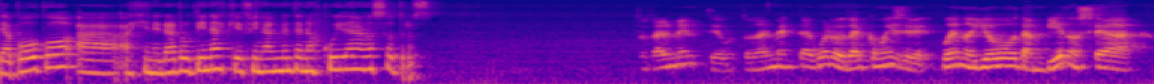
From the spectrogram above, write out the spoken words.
de a poco a, generar rutinas que finalmente nos cuidan a nosotros. Totalmente, totalmente de acuerdo, tal como dice, bueno, yo también, o sea,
